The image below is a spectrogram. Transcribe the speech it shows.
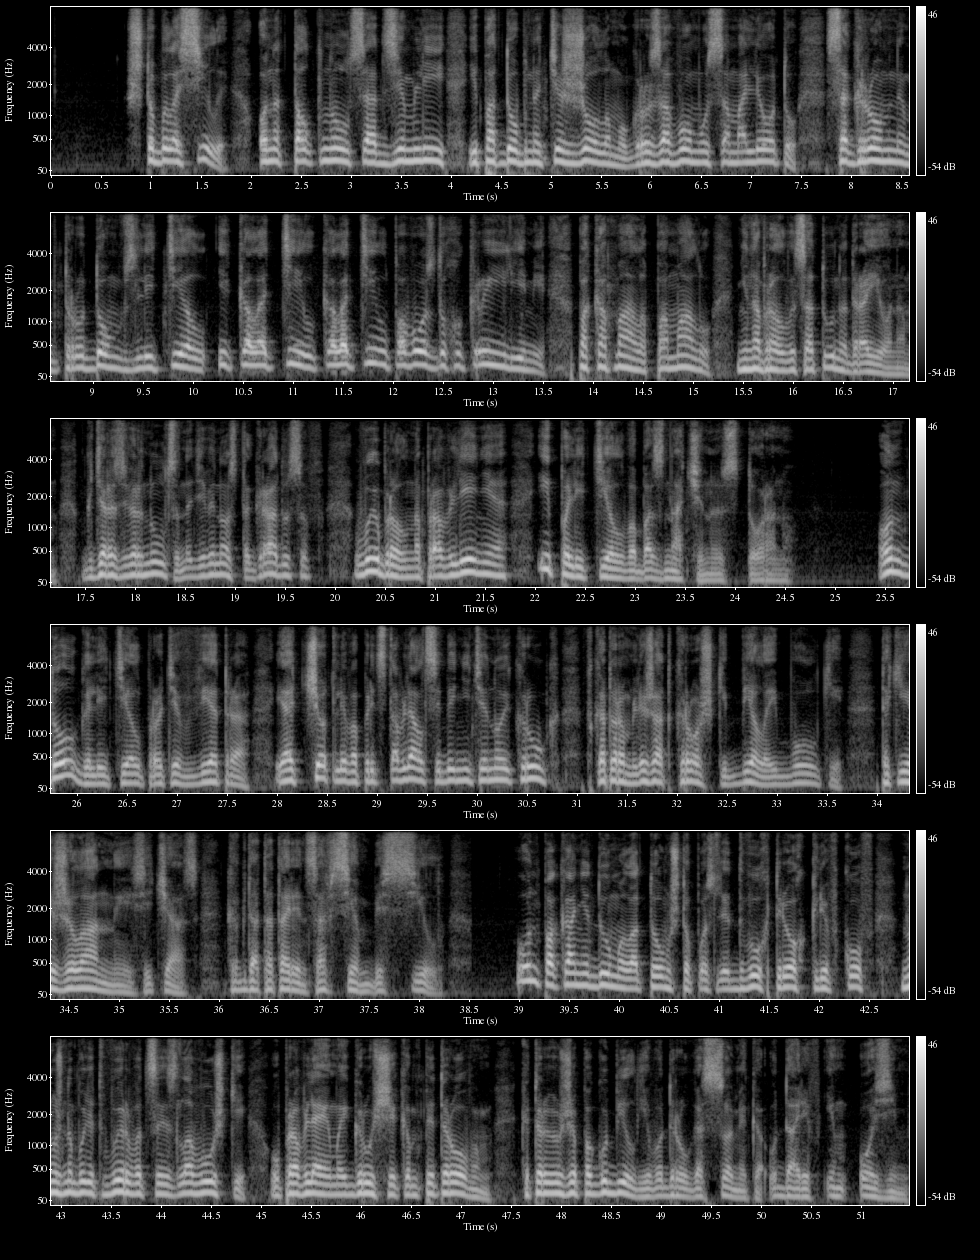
Что было силы, он оттолкнулся от земли и, подобно тяжелому грузовому самолету, с огромным трудом взлетел и колотил, колотил по воздуху крыльями, пока мало-помалу не набрал высоту над районом, где развернулся на 90 градусов, выбрал направление и полетел в обозначенную сторону. Он долго летел против ветра и отчетливо представлял себе нитяной круг, в котором лежат крошки белой булки, такие желанные сейчас, когда татарин совсем без сил. Он пока не думал о том, что после двух-трех клевков нужно будет вырваться из ловушки, управляемой грузчиком Петровым, который уже погубил его друга Сомика, ударив им озимь.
